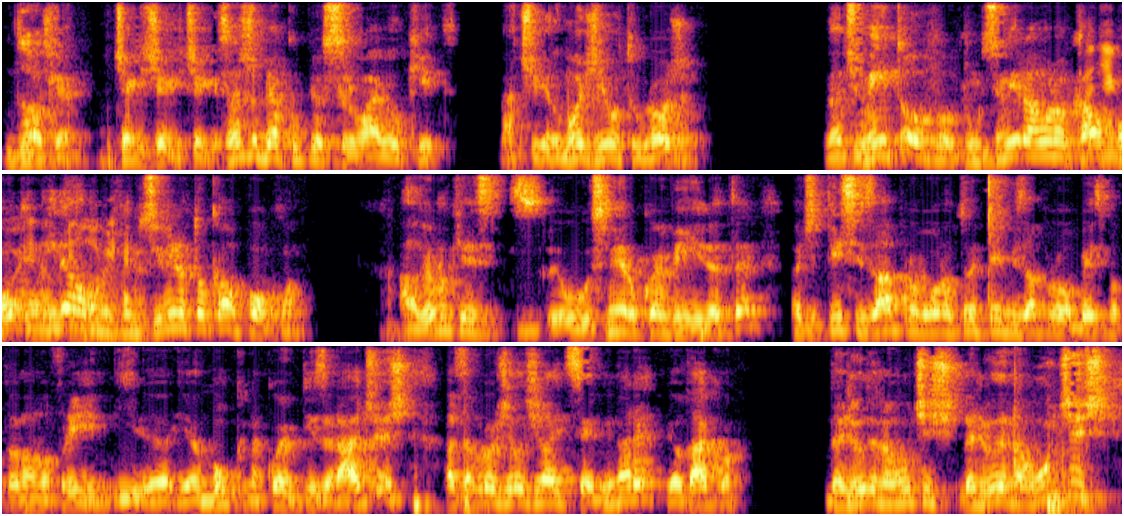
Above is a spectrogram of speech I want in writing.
Zašto? Ok, čekaj, čekaj, čekaj, zašto bi ja kupio survival kit? Znači, je li moj život ugrožen? Znači, meni to fu- funkcionira ono kao poklon, idealno mi funkcionira to kao poklon. Ali ono kje, s- u smjeru u kojem vi idete, znači ti si zapravo, ono, to je tebi zapravo besplatan ono free i- i- book na kojem ti zarađuješ, a zapravo želiš raditi seminare, jel tako? Da ljude naučiš, da ljude naučiš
